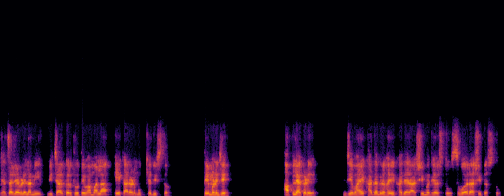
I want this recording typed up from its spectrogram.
ह्याचा ज्या वेळेला मी विचार करतो तेव्हा मला हे कारण मुख्य दिसतं. ते म्हणजे आपल्याकडे जेव्हा एखादा ग्रह एखाद्या राशीमध्ये असतो स्वराशीत असतो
